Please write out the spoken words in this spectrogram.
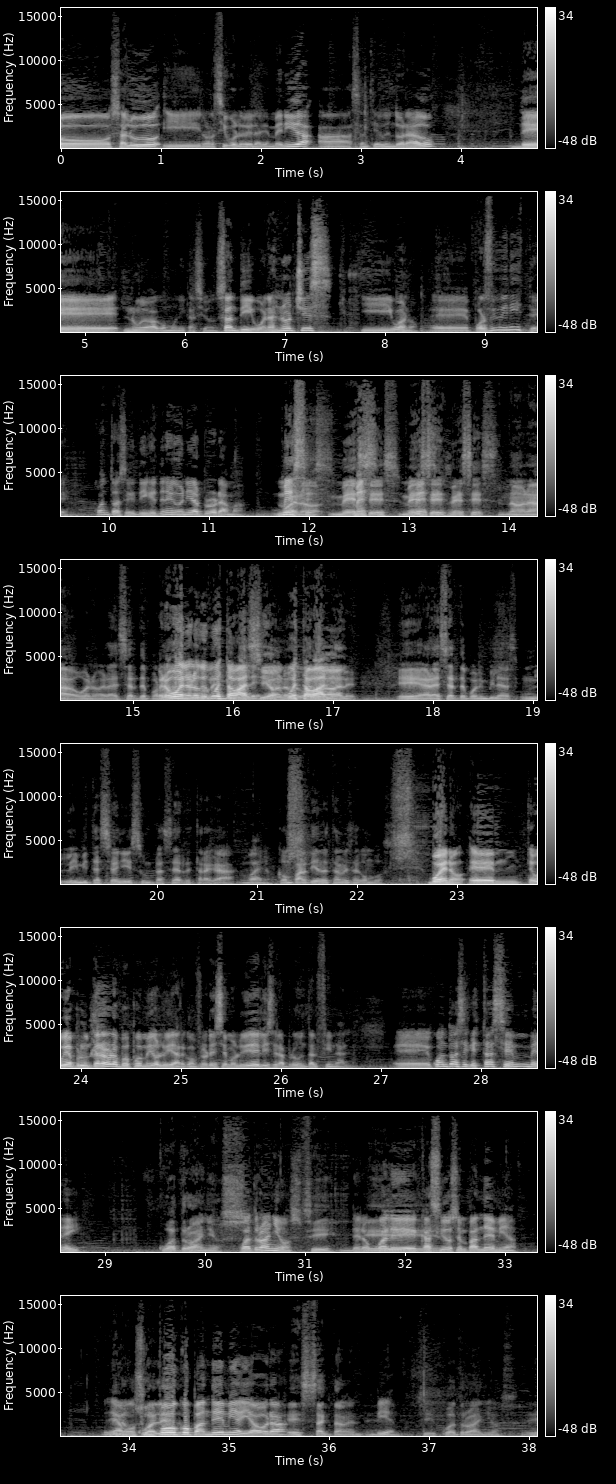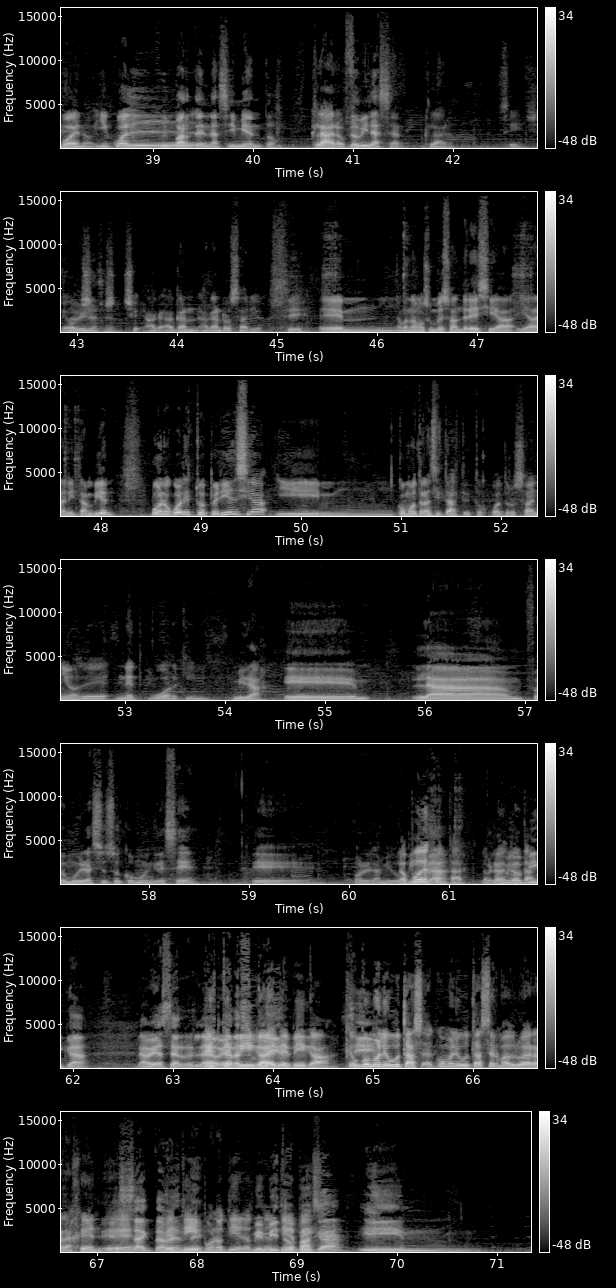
Lo saludo y lo recibo, le doy la bienvenida a Santiago Indorado de Nueva Comunicación. Santi, buenas noches y bueno, eh, por fin viniste. ¿Cuánto hace dije? Tenés que venir al programa. Meses, Bueno, meses, meses, meses, No, nada, bueno, agradecerte por Pero bueno, lo que cuesta vale, lo que cuesta vale. Eh, agradecerte por la invita- la invitación y es un placer estar acá Bueno. compartiendo esta mesa con vos. Bueno, eh, te voy a preguntar ahora, pues después me voy a olvidar. Con Florencia me olvidé y le hice la pregunta al final. Eh, ¿Cuánto hace que estás en BNI? Cuatro años. ¿Cuatro años? Sí. De los Eh, cuales casi dos en pandemia. de Digamos, un poco pandemia y ahora... Exactamente. Bien. Sí, cuatro años. Eh, Bueno, ¿y cuál...? Fui parte del nacimiento. Claro. Lo vine a hacer. Claro. Sí, llegó, Lo vine a hacer. acá, acá en- acá en Rosario. Sí. Eh, le mandamos un beso a Andrés y a, y a Dani también. Bueno, ¿cuál es tu experiencia y mm, cómo transitaste estos cuatro años de networking? Mirá, eh, la, fue muy gracioso cómo ingresé eh, por el amigo Lo Pica. podés contar, lo por el amigo contar. Pica. La voy a hacer, la voy este a pica, este pica. ¿Cómo, Sí. cómo le gusta, hacer- ¿Cómo le gusta hacer madrugar a la gente? eh? Exactamente. ¿Qué tipo? No tiene, no, me no invitó paz. Pica y mm,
